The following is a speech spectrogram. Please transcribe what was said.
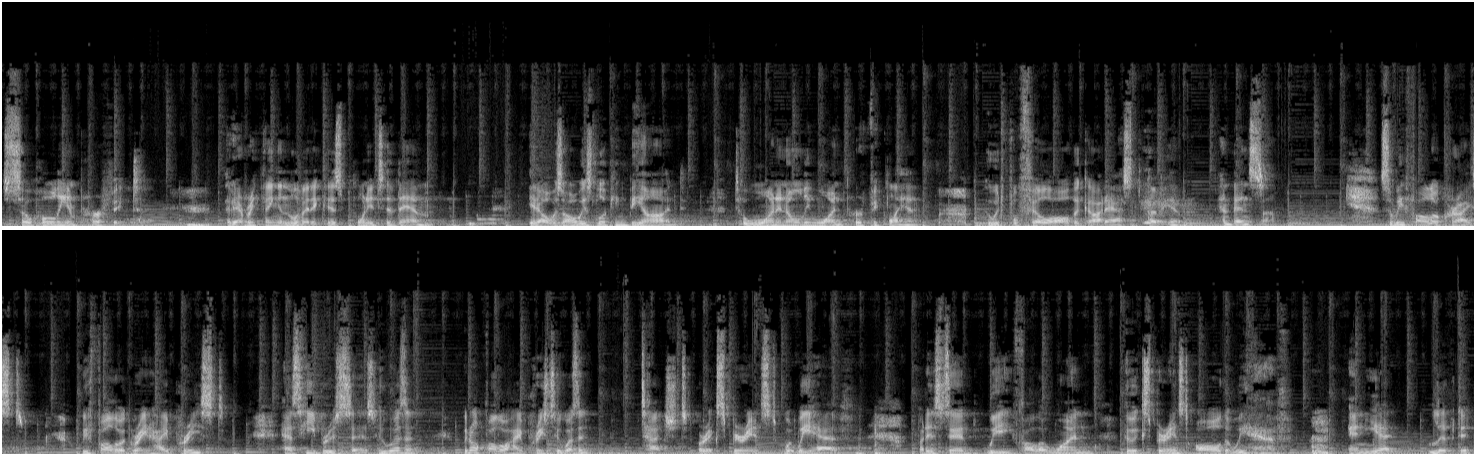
so holy and perfect, that everything in Leviticus pointed to them. It was always looking beyond to one and only one perfect lamb who would fulfill all that God asked of him and then some. So we follow Christ. We follow a great high priest, as Hebrews says, who wasn't, we don't follow a high priest who wasn't touched or experienced what we have, but instead we follow one who experienced all that we have and yet lived it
